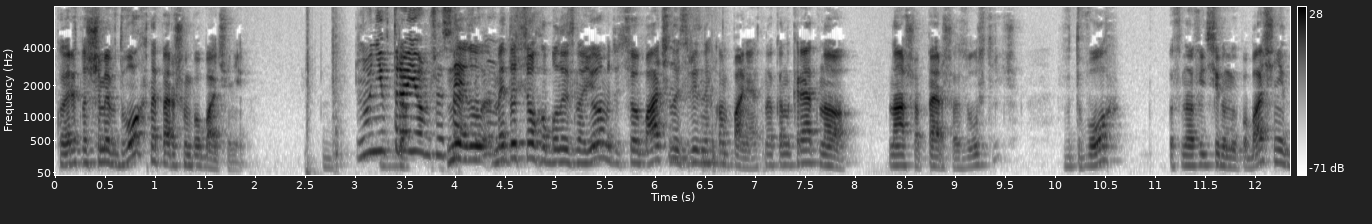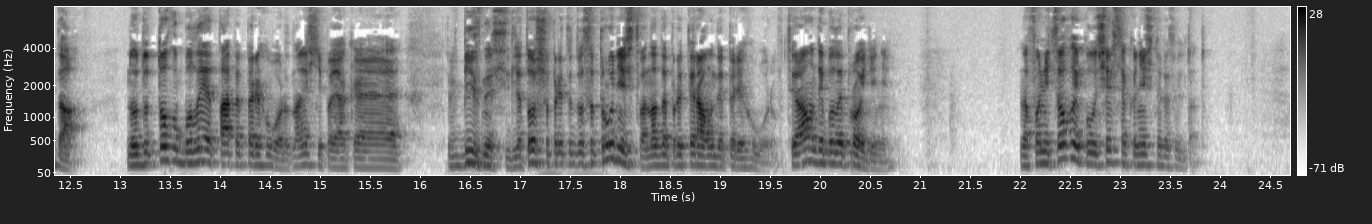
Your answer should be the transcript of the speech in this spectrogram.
Конкретно, що ми вдвох на першому побаченні. Ну, не втроем же, Ні, ну, ну. ми до цього були знайомі, до цього бачились в різних компаніях. Ну, конкретно наша перша зустріч вдвох на офіційному побаченні, да. Ну до того були етапи переговору. Знаєш, типу, як е, в бізнесі, для того, щоб прийти до сотрудничества, треба пройти раунди переговорів. Ці раунди були пройдені. На фоні цього і получився конечний результат.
